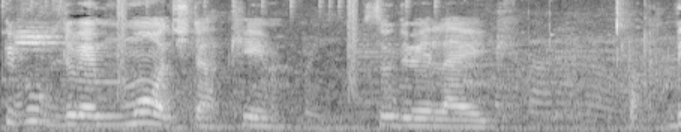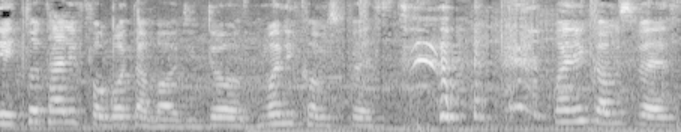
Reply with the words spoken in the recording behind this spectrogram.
People there were much that came. So they were like they totally forgot about the dog. Money comes first money comes first.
